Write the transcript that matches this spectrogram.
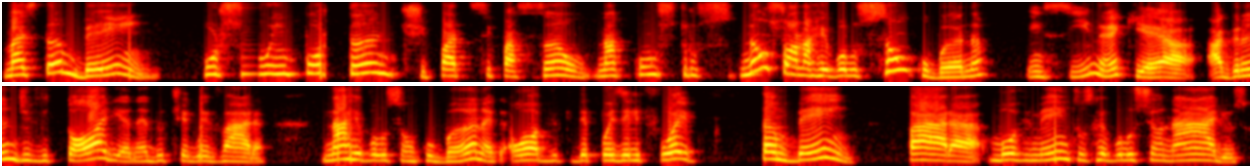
mas também por sua importante participação na construção, não só na Revolução Cubana em si, né, que é a, a grande vitória né, do Che Guevara na Revolução Cubana, óbvio que depois ele foi também para movimentos revolucionários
